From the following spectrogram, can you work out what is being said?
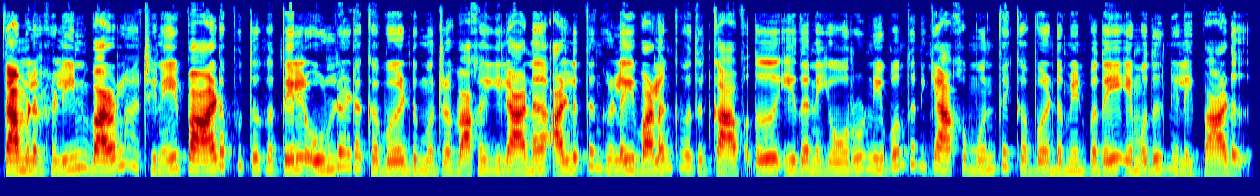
தமிழர்களின் வரலாற்றினை பாடப்புத்தகத்தில் உள்ளடக்க வேண்டும் என்ற வகையிலான அழுத்தங்களை வழங்குவதற்காவது இதனை ஒரு நிபந்தனையாக முன்வைக்க வேண்டும் என்பதே எமது நிலைப்பாடு.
